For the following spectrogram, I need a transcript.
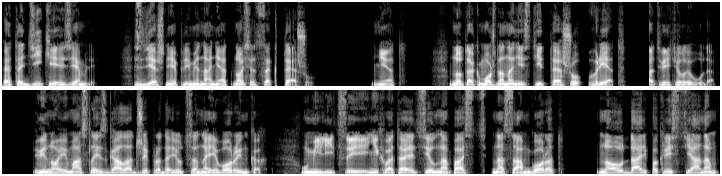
Это дикие земли. Здешние племена не относятся к Тэшу. Нет. Но так можно нанести Тэшу вред, ответил Иуда. Вино и масло из Галаджи продаются на его рынках. У милиции не хватает сил напасть на сам город, но ударь по крестьянам,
